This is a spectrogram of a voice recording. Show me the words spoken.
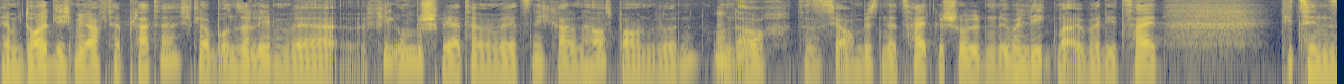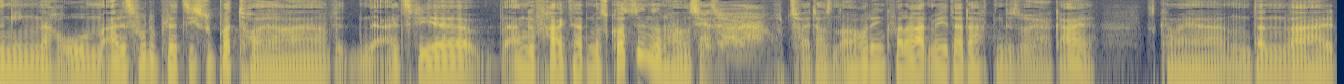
Wir haben deutlich mehr auf der Platte. Ich glaube, unser Leben wäre viel unbeschwerter, wenn wir jetzt nicht gerade ein Haus bauen würden. Und Mhm. auch, das ist ja auch ein bisschen der Zeit geschuldet. Überleg mal über die Zeit. Die Zinsen gingen nach oben, alles wurde plötzlich super teurer. Als wir angefragt hatten, was kostet denn so ein Haus? Ja, so, ja, 2000 Euro den Quadratmeter, dachten wir so, ja geil, das kann man ja. Und dann war halt,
